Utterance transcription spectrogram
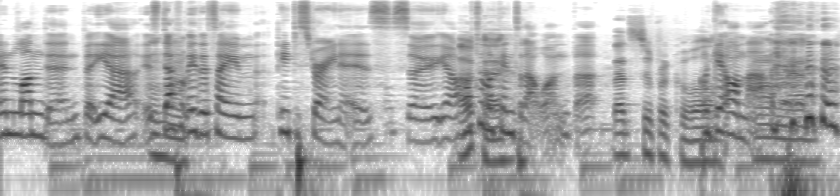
in London, but yeah, it's Mm-hmm. definitely the same Peter Strain. It is. So yeah, I'll have to look into that one. But That's super cool. I'll get on that. Oh man.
